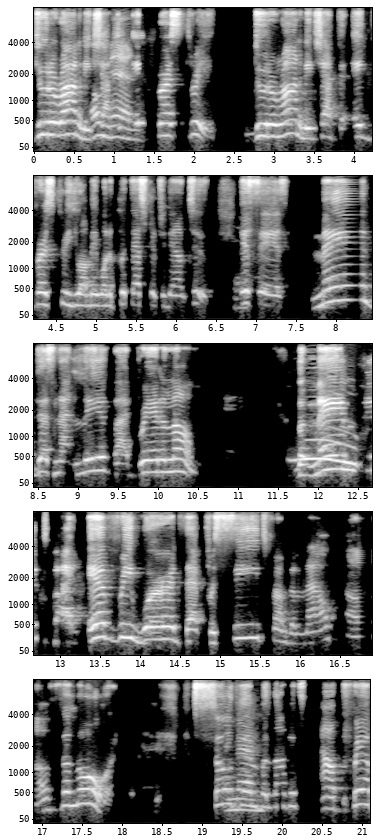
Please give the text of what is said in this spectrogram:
Deuteronomy chapter 8, verse 3. Deuteronomy chapter 8, verse 3. You all may want to put that scripture down too. It says, Man does not live by bread alone, but man lives by every word that proceeds from the mouth of the Lord. So then, beloveds, our prayer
